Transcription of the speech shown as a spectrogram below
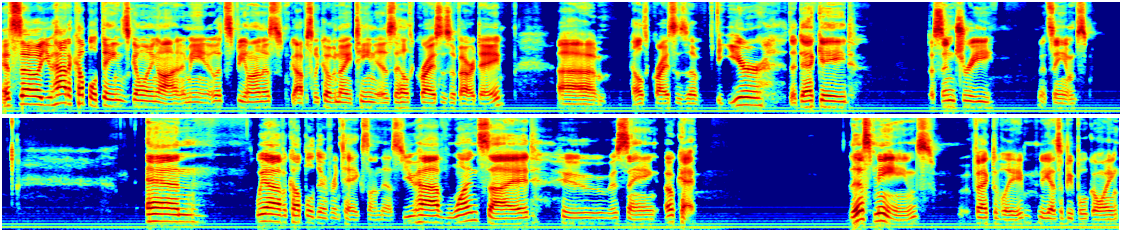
and so you had a couple of things going on. I mean, let's be honest. Obviously, COVID 19 is the health crisis of our day, um, health crisis of the year, the decade, the century, it seems. And we have a couple of different takes on this. You have one side who is saying, okay, this means effectively, you got some people going,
